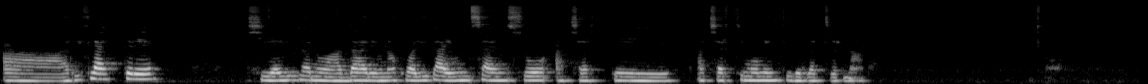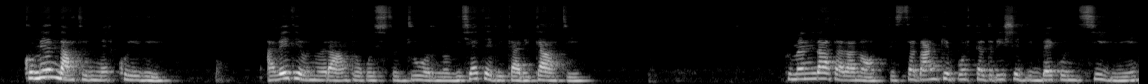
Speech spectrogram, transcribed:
a riflettere, ci aiutano a dare una qualità e un senso a, certe, a certi momenti della giornata. Come è andato il mercoledì? Avete onorato questo giorno? Vi siete ricaricati? Com'è andata la notte? È stata anche portatrice di bei consigli?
